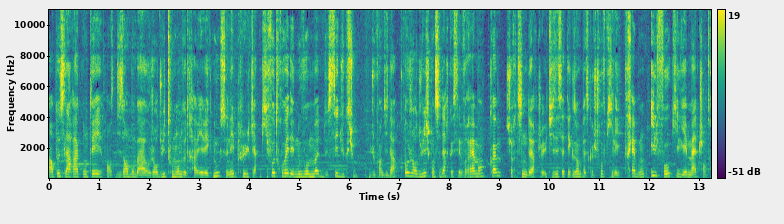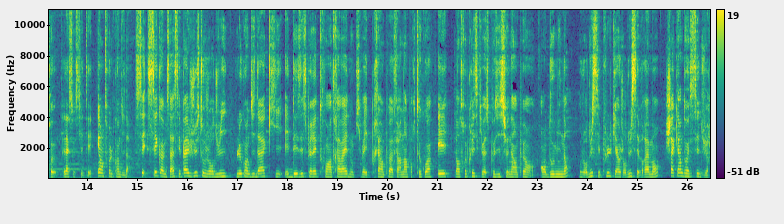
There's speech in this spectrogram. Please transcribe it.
un peu se la raconter en se disant bon bah aujourd'hui tout le monde veut travailler avec nous, ce n'est plus le cas. Donc il faut trouver des nouveaux modes de séduction du candidat. Aujourd'hui, je considère que c'est vraiment comme sur Tinder. Je vais utiliser cet exemple parce que je trouve qu'il est très bon. Il faut qu'il y ait match entre la société et entre le candidat. C'est comme ça, c'est pas juste aujourd'hui le candidat qui est désespéré de trouver un travail, donc qui va être prêt un peu à faire n'importe quoi, et l'entreprise qui va se positionner un peu en, dominant. Aujourd'hui, c'est plus le cas. Aujourd'hui, c'est vraiment chacun doit séduire.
